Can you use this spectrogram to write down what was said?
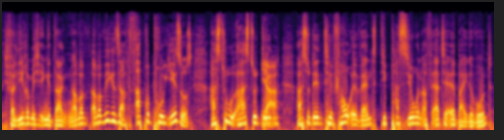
Ich verliere mich in Gedanken. Aber, aber wie gesagt, apropos Jesus, hast du, hast du den, Ja. hast du den TV-Event Die Passion auf RTL beigewohnt?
